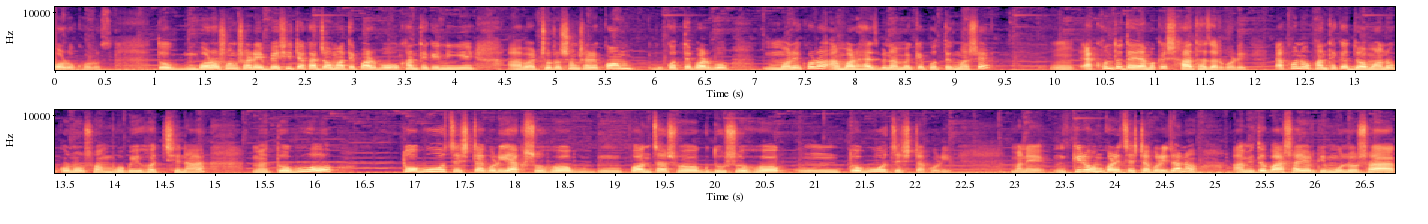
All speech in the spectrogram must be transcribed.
বড় খরচ। তো বড় সংসারে বেশি টাকা জমাতে পারব ওখান থেকে নিয়ে, আবার ছোট সংসারে কম করতে পারব। মনে করো আমার হাজব্যান্ড আমাকে প্রত্যেক মাসে এখন তো দেয় আমাকে সাত হাজার করে। এখন ওখান থেকে জমানো কোনো সম্ভবই হচ্ছে না। তবুও তবুও চেষ্টা করি একশো হোক পঞ্চাশ হোক, দুশো হোক তবুও চেষ্টা করি। মানে কীরকম করে চেষ্টা করি জানো? আমি তো বাসায় আর কি মূলো শাক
